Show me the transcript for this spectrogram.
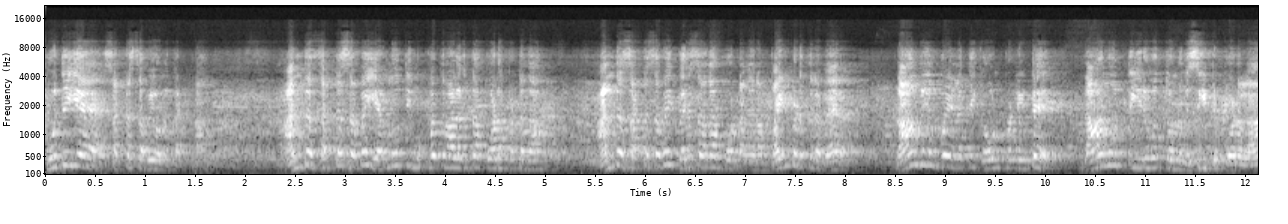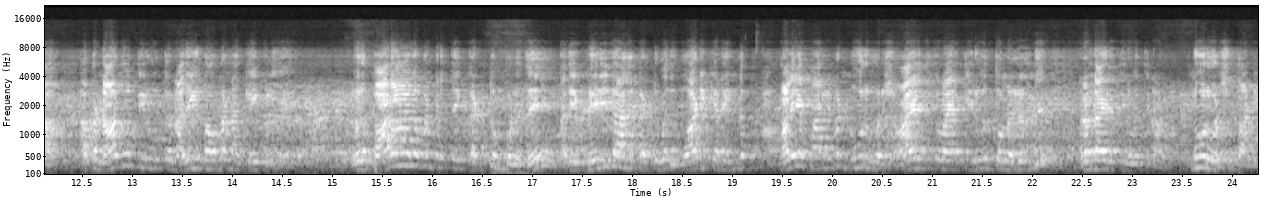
புதிய சட்டசபை ஒன்று கட்டினாங்க. அந்த சட்டசபை இருநூத்தி முப்பத்தி நாலுக்கு தான் போடப்பட்டதா? அந்த சட்டசபை பெருசா தான் போட்டாங்க. நம்ம பயன்படுத்தல வேற. நாங்களும் போய் எல்லாத்தையும் கவுண்ட் பண்ணிட்டு நானூத்தி இருபத்தொன்னு சீட்டு போடலாம். அப்ப நானூத்தி இருபத்தொன்னு அதிகமாக நான் கேட்கலையே ஒரு பாராளுமன்றத்தை கட்டும் பொழுது அதை பெரிதாக கட்டுவது வாடிக்கையான இந்த பழைய பார்லிமெண்ட் நூறு வருஷம். ஆயிரத்தி தொள்ளாயிரத்தி இருபத்தி ஒண்ணுல இருந்து ரெண்டாயிரத்தி இருபத்தி நாலு. நூறு வருஷம் தாண்டி.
